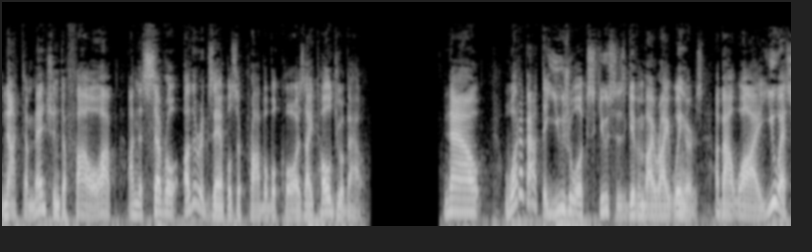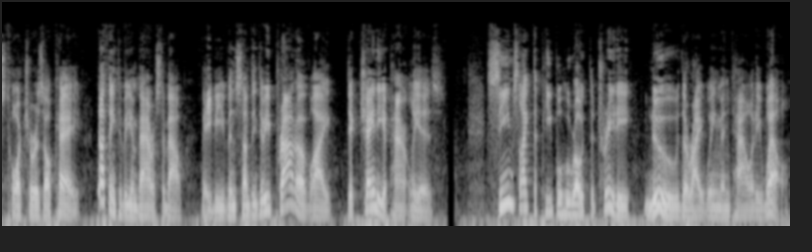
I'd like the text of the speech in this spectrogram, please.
Not to mention to follow up on the several other examples of probable cause I told you about. Now, what about the usual excuses given by right wingers about why U.S. torture is okay? Nothing to be embarrassed about, maybe even something to be proud of, like Dick Cheney apparently is. Seems like the people who wrote the treaty knew the right wing mentality well.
